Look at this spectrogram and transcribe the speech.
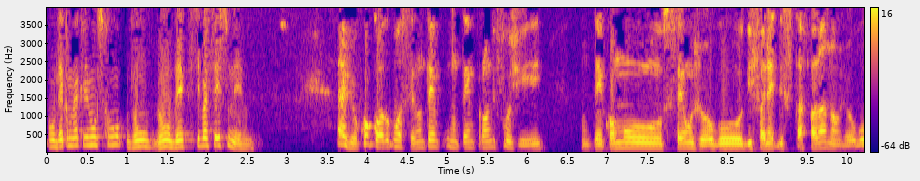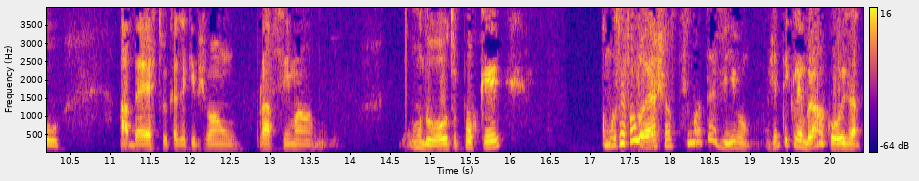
Vamos ver como é que eles vão vão, vamos ver se vai ser isso mesmo. É, eu concordo com você. Não tem, não tem pra onde fugir. Não tem como ser um jogo diferente disso que você está falando, não. Um jogo aberto, que as equipes vão pra cima um do outro, porque, como você falou, é a chance de se manter vivo. A gente tem que lembrar uma coisa.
